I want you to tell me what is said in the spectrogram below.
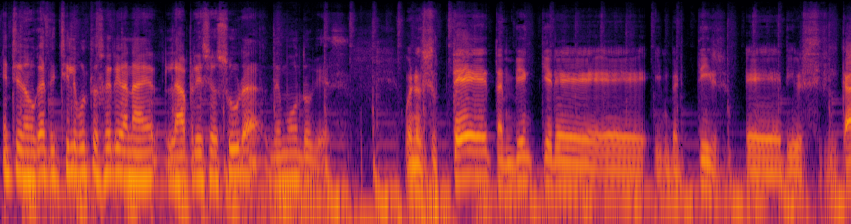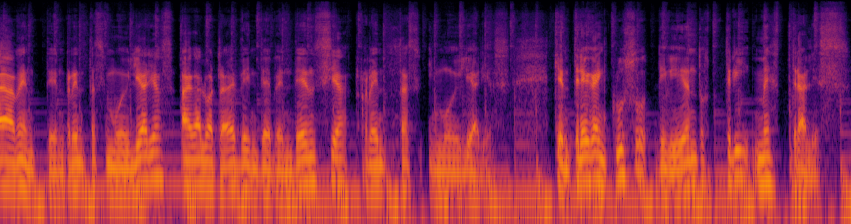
entren a y van a ver la preciosura de moto que es. Bueno, si usted también quiere eh, invertir eh, diversificadamente en rentas inmobiliarias, hágalo a través de Independencia Rentas Inmobiliarias, que entrega incluso dividendos trimestrales.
